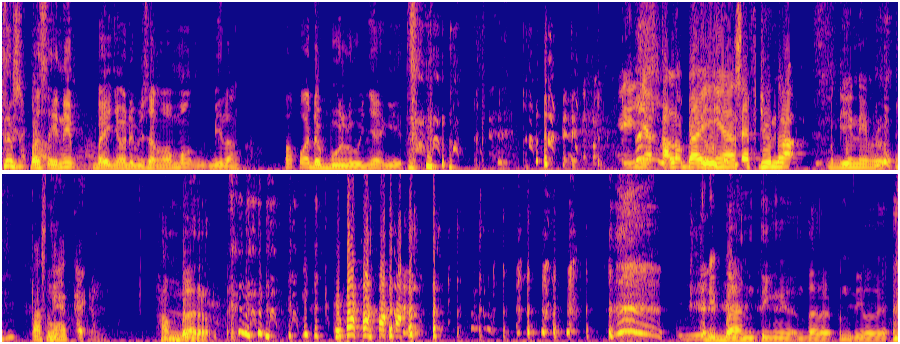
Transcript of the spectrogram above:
Terus pas ini bayinya udah bisa ngomong bilang pak kok ada bulunya? gitu. Bayinya kalau bayinya Chef Juno begini bro, pas nyetek. hambar. Dibanting ya ntar pentilnya.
